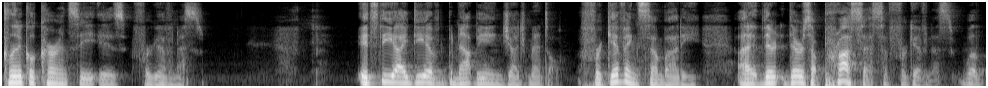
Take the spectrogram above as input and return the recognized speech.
clinical currency is forgiveness. It's the idea of not being judgmental. Forgiving somebody, uh, there, there's a process of forgiveness. Well,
